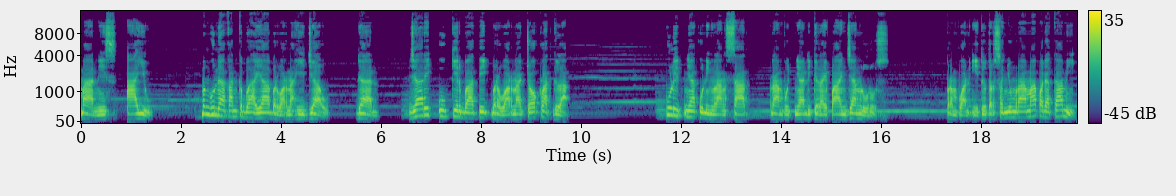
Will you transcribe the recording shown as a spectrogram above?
manis, ayu menggunakan kebaya berwarna hijau dan jarik ukir batik berwarna coklat gelap. Kulitnya kuning langsat, rambutnya digerai panjang lurus. Perempuan itu tersenyum ramah pada kami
